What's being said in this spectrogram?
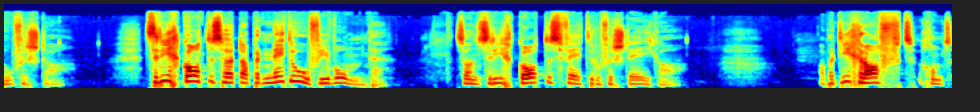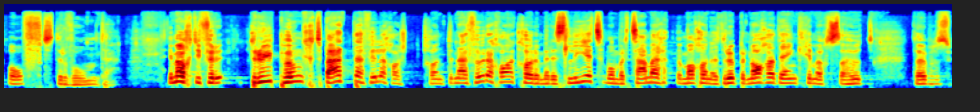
auferstehen konnte. Das Reich Gottes hört aber nicht auf in Wunden, sondern das Reich Gottes fährt auf Verstehung an. Aber die Kraft kommt oft der Wunde. Ich möchte für drei Punkte beten. Vielleicht könnt ihr nach vorne kommen, hören wir ein Lied, wo wir zusammen darüber nachdenken können. Ich möchte es heute etwas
